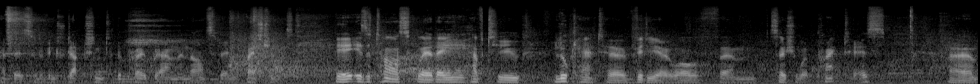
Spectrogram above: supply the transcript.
have their sort of introduction to the program and answer any questions is a task where they have to look at a video of um, social work practice. Um,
